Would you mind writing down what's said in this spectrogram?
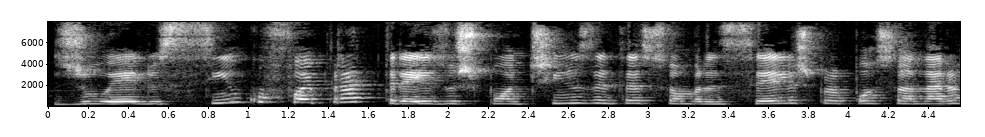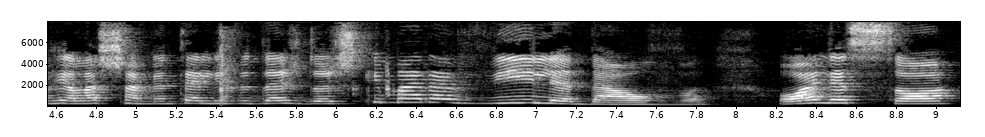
joelho 5 foi para 3. Os pontinhos entre as sobrancelhas proporcionaram relaxamento e alívio das dores. Que maravilha, Dalva. Olha só.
